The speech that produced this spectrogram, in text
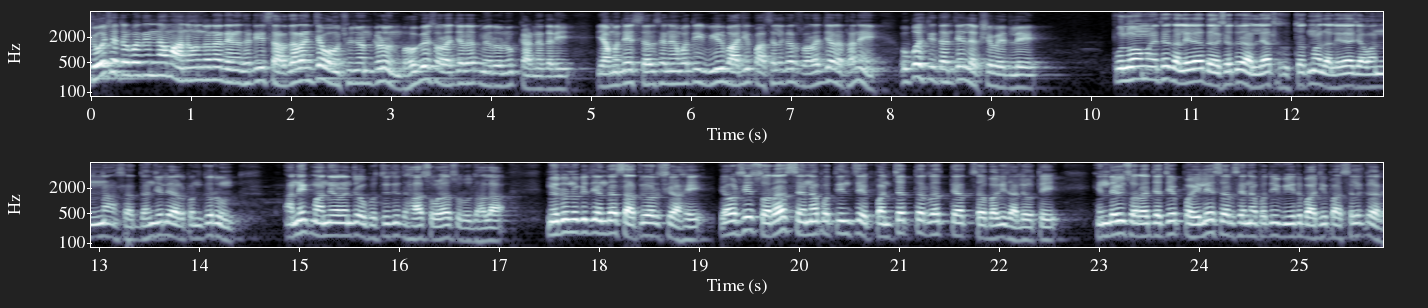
शिवछत्रपतींना मानवंदना देण्यासाठी सरदारांच्या वंशजांकडून भव्य स्वराज्य रथ मिरवणूक काढण्यात आली. यामध्ये सरसेनापती वीर बाजी पासलकर स्वराज्य रथाने उपस्थितांचे लक्ष वेधले. पुलवामा येथे झालेल्या दहशतवादी हल्ल्यात हुतात्मा झालेल्या जवानांना श्रद्धांजली अर्पण करून अनेक मान्यवरांच्या उपस्थितीत हा सोहळा सुरू झाला. मिरवणुकीचे यंदा सातवे वर्ष आहे. यावर्षी स्वराज सेनापतींचे पंच्याहत्तर रथ त्यात सहभागी झाले होते. हिंदवी स्वराज्याचे पहिले सरसेनापती वीर बाजी पासलकर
